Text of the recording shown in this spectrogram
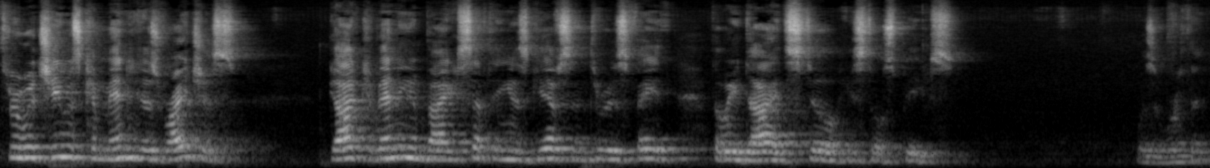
through which he was commended as righteous. God commending him by accepting his gifts, and through his faith, though he died, still he still speaks. Was it worth it?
